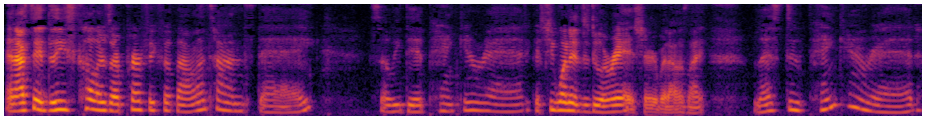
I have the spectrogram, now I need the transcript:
And I said these colors are perfect for Valentine's Day. So we did pink and red. Because she wanted to do a red shirt, but I was like, let's do pink and red.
